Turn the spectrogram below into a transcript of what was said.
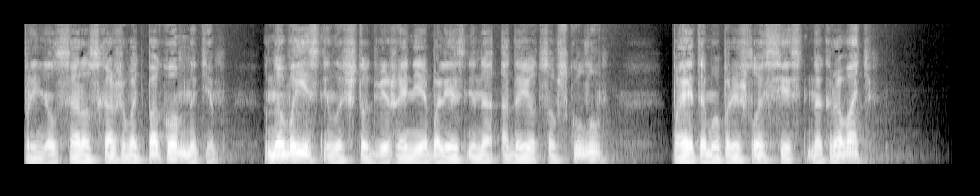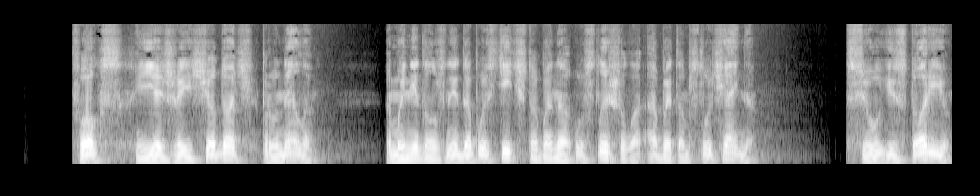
принялся расхаживать по комнате, но выяснилось, что движение болезненно отдается в скулу, поэтому пришлось сесть на кровать. «Фокс, есть же еще дочь, Прунелла. Мы не должны допустить, чтобы она услышала об этом случайно. Всю историю».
